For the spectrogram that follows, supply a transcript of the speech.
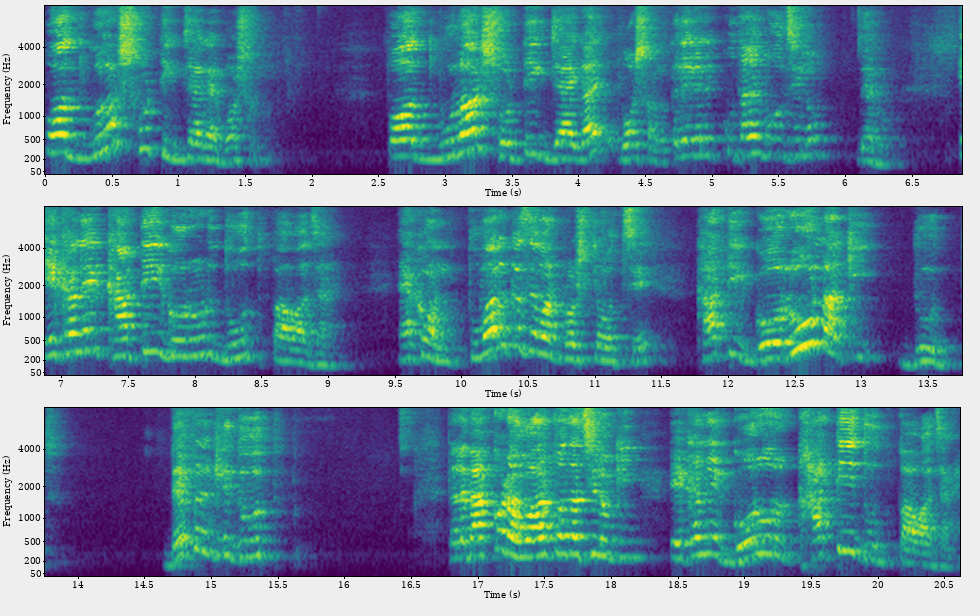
পদগুলা সঠিক জায়গায় বসানো। পদগুলা সঠিক জায়গায় বসানো। তাহলে এখানে কোথায় বলছিল দেখো। এখানে খাঁটি গরুর দুধ পাওয়া যায়। এখন তোমার কাছে আমার প্রশ্ন হচ্ছে, খাঁটি গরু নাকি দুধ? ডেফিনেটলি দুধ। তাহলে বাক্যটা হওয়ার কথা ছিল কি? এখানে গরুর খাঁটি দুধ পাওয়া যায়।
